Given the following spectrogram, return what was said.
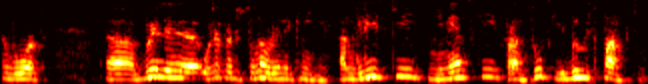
вот, э, были уже предустановленные книги. Английский, немецкий, французский и был испанский.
